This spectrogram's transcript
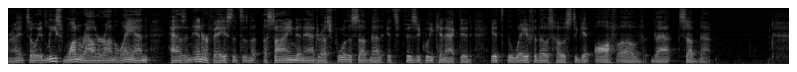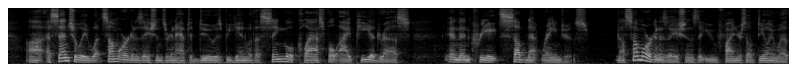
All right, so at least one router on the LAN has an interface that's assigned an address for the subnet. It's physically connected. It's the way for those hosts to get off of that subnet. Uh, essentially, what some organizations are going to have to do is begin with a single classful IP address and then create subnet ranges. Now, some organizations that you find yourself dealing with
